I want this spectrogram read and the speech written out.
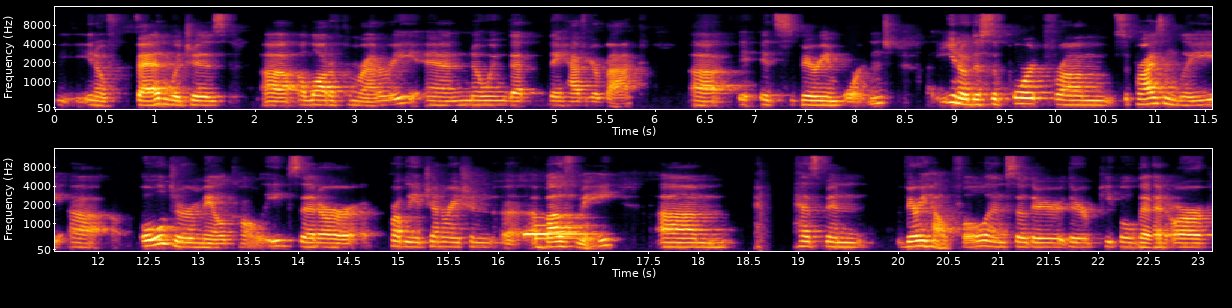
you know, fed, which is a lot of camaraderie and knowing that they have your back. It, it's very important you know, the support from surprisingly uh, older male colleagues that are probably a generation uh, above me um, has been very helpful. And so there, there are people that are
